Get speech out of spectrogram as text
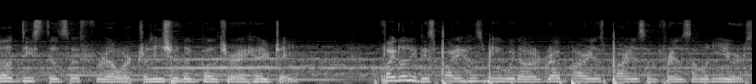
not distance us from our tradition and culture and heritage. Finally, this party has been with our grandparents, parents, and friends over years,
